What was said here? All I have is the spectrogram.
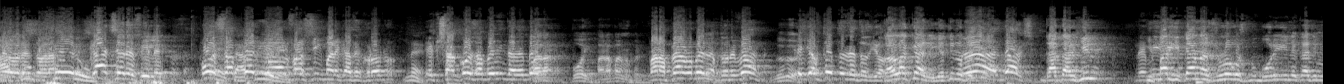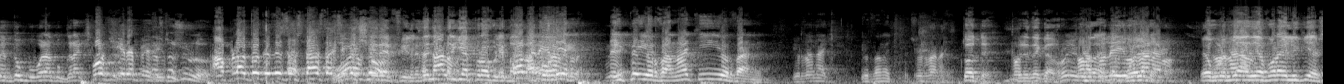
λέω ρε Αφού τώρα. ξέρουμε. Κάτσε ρε φίλε. Πόσα τα παίρνει ο πήρε. Αλφα Σίγμα ρε κάθε χρόνο; Ναι. 650 δεν παίρνει. Παρα... Όχι, παραπάνω παίρνει. Παραπάνω παίρνει από τον Ιβάν. Βεβαίως. Και γι' αυτό δεν το διώχνει. Καλά κάνει, γιατί να το Ε, κάνει. εντάξει. Καταρχήν, Ναι, μην υπάρχει δει- κανένας λόγος που μπορεί είναι κάτι με αυτό που μπορεί να τον κράξεις. Όχι ρε παιδί. Αυτό μου. σου λέω. Απλά τότε δεν σας τάσταξε Όχι, καθόλου. ρε, φίλε, δεν Κατάλαβα. υπήρχε πρόβλημα. Επόμενη Απορία. ερώτηση. Ναι. Είπε Ιορδανάκη ή Ιορδάνη. Ιορδανάκη. Ιορδανάκη. Ιορδανάκη. Τότε, πριν 10 χρόνια. Τώρα το Ιορδάνη. λέει Κακό είναι. Ιορδάνο. Έχουμε μια Ιορδάνο. διαφορά ηλικίας.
